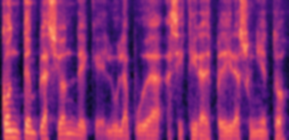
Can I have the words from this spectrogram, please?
contemplación de que Lula pueda asistir a despedir a su nieto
